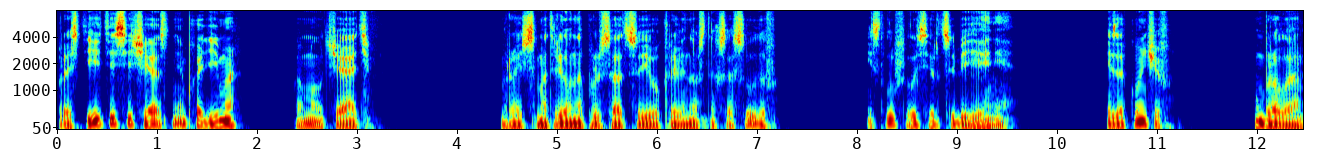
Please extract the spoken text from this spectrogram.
простите, сейчас необходимо помолчать». Врач смотрел на пульсацию его кровеносных сосудов и слушала сердцебиение. И, закончив, убрала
